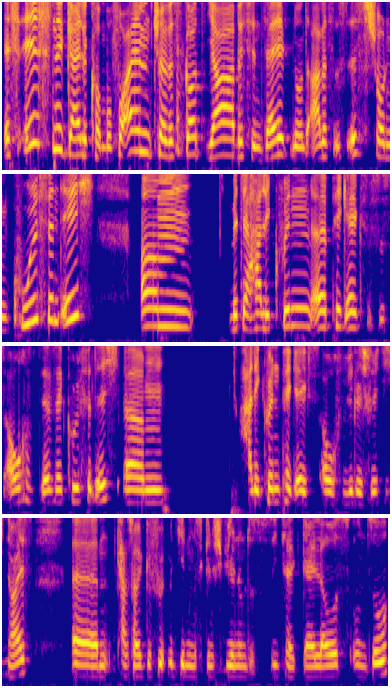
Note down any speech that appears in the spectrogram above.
Es ist eine geile Kombo. Vor allem Travis Scott, ja, bisschen selten und alles. Es ist schon cool, finde ich. Ähm, mit der Harley Quinn äh, Pickaxe ist es auch sehr, sehr cool für dich. Ähm, Harley Quinn Pickaxe auch wirklich richtig nice. Ähm, kannst du halt gefühlt mit jedem Skin spielen und es sieht halt geil aus und so.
